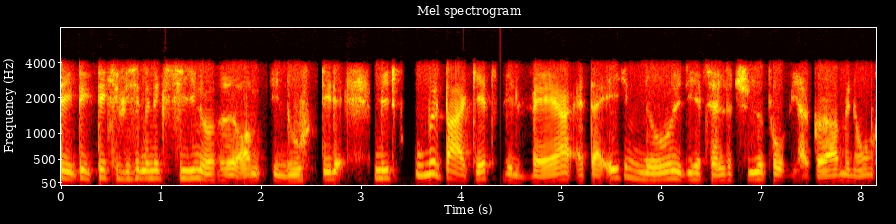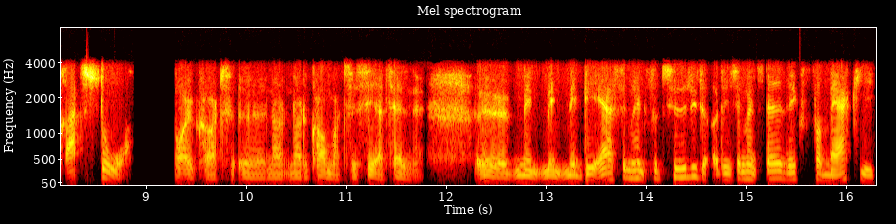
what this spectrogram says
det, det, det kan vi simpelthen ikke sige noget om endnu. Det, det, mit umiddelbare gæt vil være, at der ikke er noget i de her tal, der tyder på, at vi har at gøre med nogen ret stor boykot, øh, når, når det kommer til seertallene. Øh, men, men, men det er simpelthen for tidligt, og det er simpelthen stadigvæk for mærkelige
